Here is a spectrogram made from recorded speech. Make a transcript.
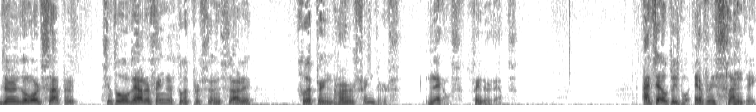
during the Lord's Supper, she pulled out her finger clippers and started clipping her fingers, nails, fingernails. I tell people every Sunday,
